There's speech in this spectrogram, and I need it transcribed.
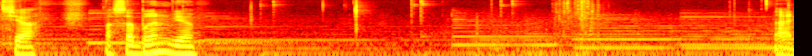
Tja, was verbrennen wir? Nein,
